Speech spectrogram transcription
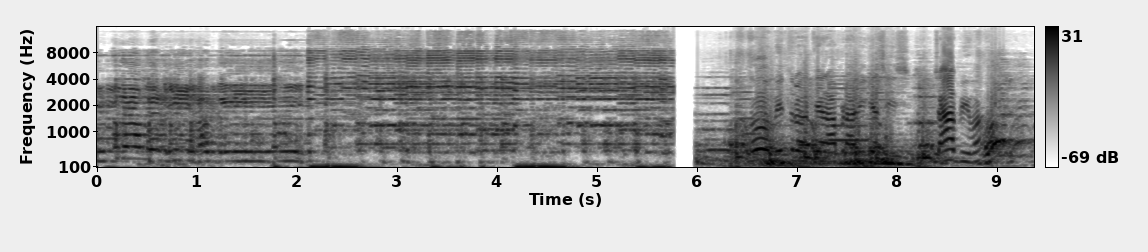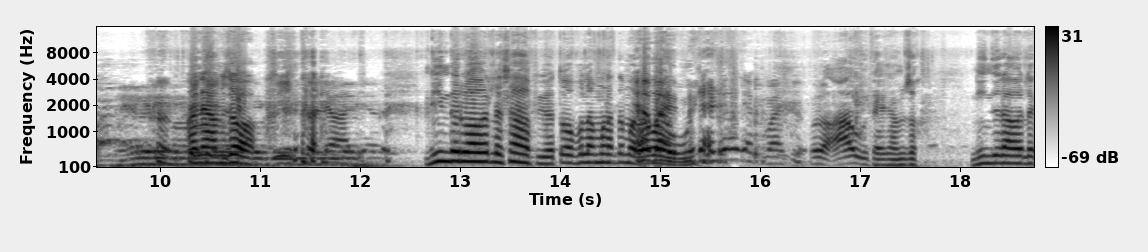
પીપળા મિત્રો અત્યારે આપણે આવી ગયા છીએ ચા પીવા. અને આમ જો નીંદર આવે એટલે ચા પીવા તો ભલા મને તમારે આવું થાય છે સમજો નીંદર આવે એટલે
